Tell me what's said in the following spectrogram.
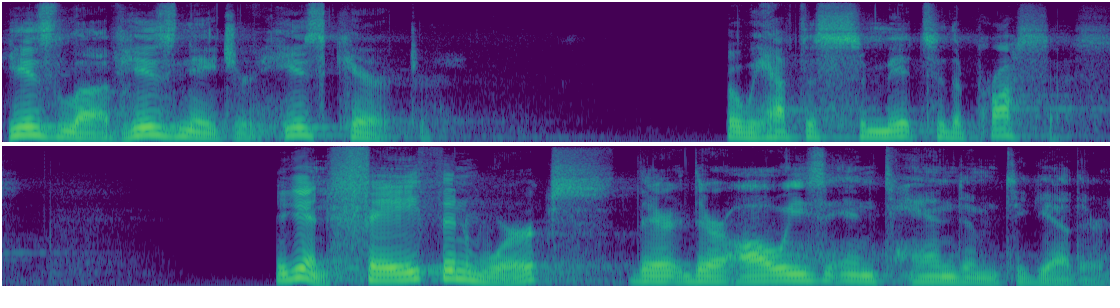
his love, his nature, his character. But we have to submit to the process. Again, faith and works, they're, they're always in tandem together.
